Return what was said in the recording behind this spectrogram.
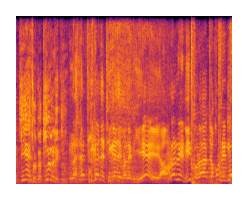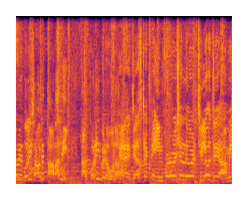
এই কি কি হলো রে কি? না না ঠিক আছে ঠিক আছে মানে ইয়ে আমরা রেডি তোরা যখন রেডি হবে বলিস আমাদের তাড়া নেই তারপরেই বেরোবো না। হ্যাঁ জাস্ট একটা ইনফরমেশন দেওয়ার ছিল যে আমি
